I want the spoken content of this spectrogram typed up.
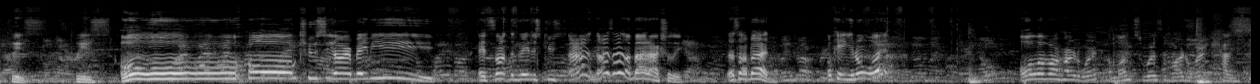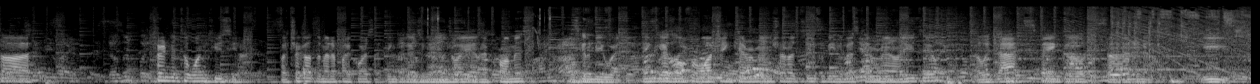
please, please. Oh, oh, QCR, baby. It's not the greatest QCR. Ah, no, it's not bad, actually. That's not bad. Okay, you know what? All of our hard work, a month's worth of hard work, has uh, turned into one QCR. But check out the Metafy course. I think you guys are going to enjoy it, and I promise it's going to be worth it. Thank you guys all for watching. Cameraman, shout out to you for being the best cameraman on YouTube. And with that, Spanko signing out. Peace.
